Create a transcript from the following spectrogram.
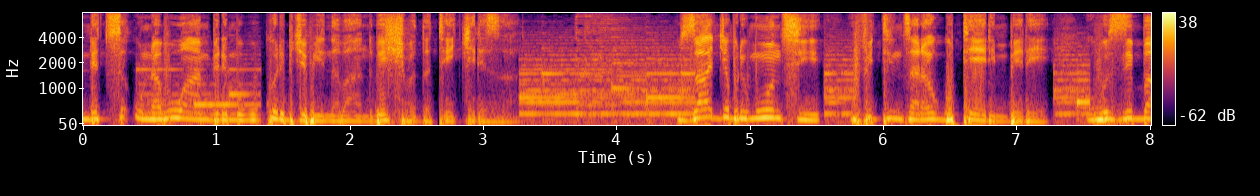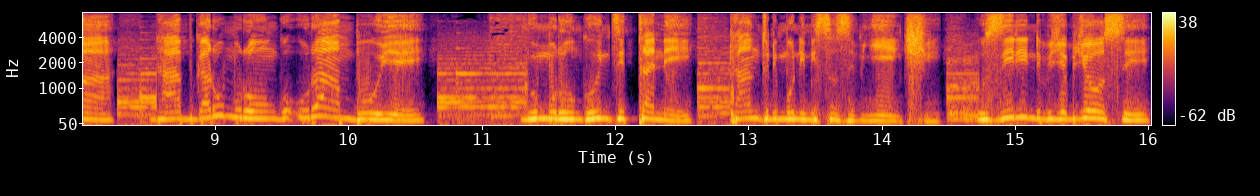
ndetse unaba uwa mbere mu gukora ibyo bintu abantu benshi badatekereza. Uzajya buri munsi ufite inzara yo gutera imbere. Ubuzima ntabwo ari umurongo urambuye ni umurongo w'inzitane kandi urimo n'imisozi myinshi. Uzirinde ibyo byose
